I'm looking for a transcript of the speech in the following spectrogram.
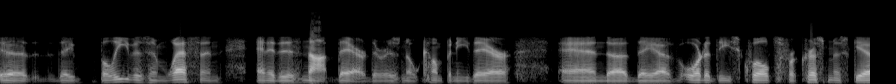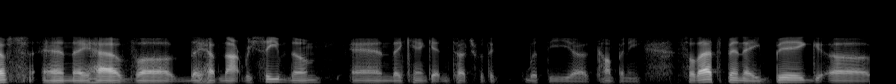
uh, they believe is in Wesson, and it is not there. There is no company there and uh, they have ordered these quilts for Christmas gifts, and they have uh, they have not received them, and they can't get in touch with the with the uh, company. So that's been a big. Uh,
